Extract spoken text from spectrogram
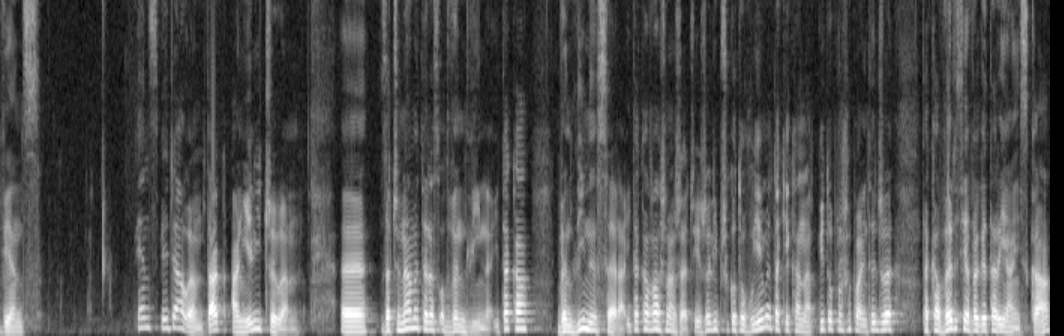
więc, więc wiedziałem, tak? A nie liczyłem. E, zaczynamy teraz od wędliny. I taka wędliny sera. I taka ważna rzecz. Jeżeli przygotowujemy takie kanapki, to proszę pamiętać, że taka wersja wegetariańska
